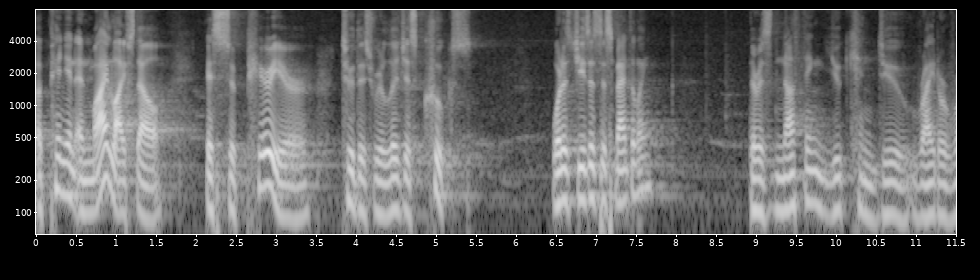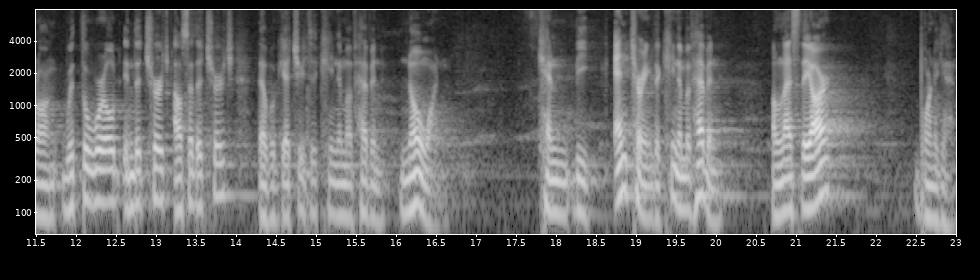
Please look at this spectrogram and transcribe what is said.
opinion and my lifestyle, is superior to this religious kooks. What is Jesus dismantling? There is nothing you can do, right or wrong, with the world, in the church, outside the church, that will get you into the kingdom of heaven. No one can be entering the kingdom of heaven unless they are born again.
